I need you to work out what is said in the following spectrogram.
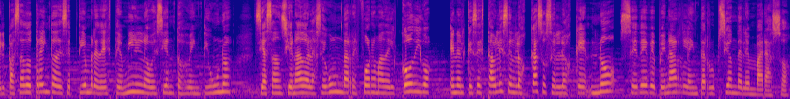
El pasado 30 de septiembre de este 1921 se ha sancionado la segunda reforma del Código en el que se establecen los casos en los que no se debe penar la interrupción del embarazo.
